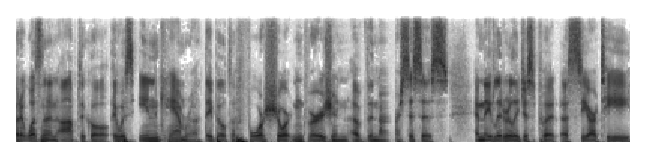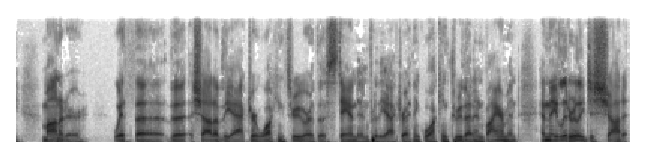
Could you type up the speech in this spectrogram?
but it wasn't an optical. It was in camera. They built a foreshortened version of the Narcissus, and they literally just put a CRT monitor with uh, the shot of the actor walking through, or the stand-in for the actor, I think, walking through that environment, and they literally just shot it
